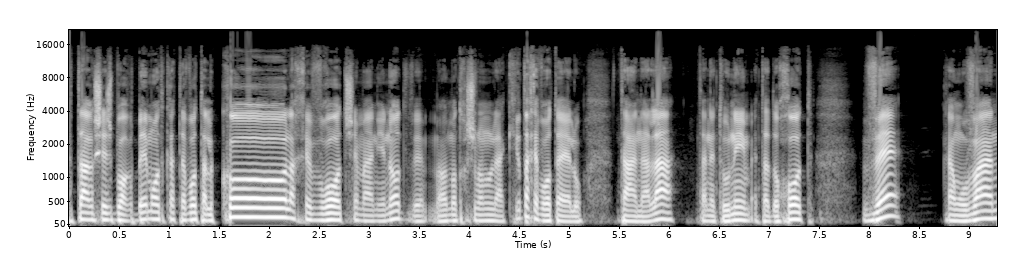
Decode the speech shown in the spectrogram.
אתר שיש בו הרבה מאוד כתבות על כל החברות שמעניינות, ומאוד מאוד חשוב לנו להכיר את החברות האלו, את ההנהלה, את הנתונים, את הדוחות, וכמובן,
